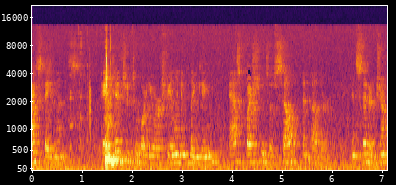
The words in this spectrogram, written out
Move feeling and thinking, ask questions of self and other, instead of you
